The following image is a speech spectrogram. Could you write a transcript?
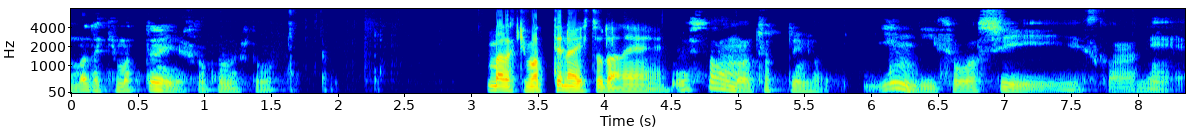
まだ決まってないですか、この人。まだ決まってない人だね。ウエストハムはちょっと今、インで忙しいですからね。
